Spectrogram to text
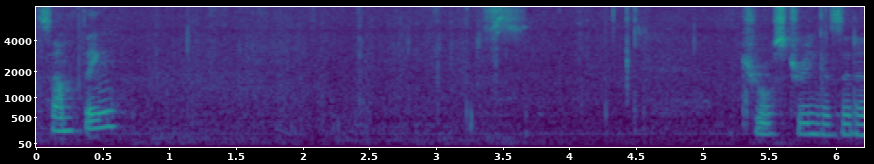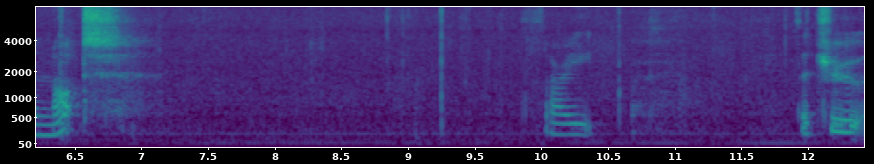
something. This drawstring is in a knot. Sorry, it's a true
